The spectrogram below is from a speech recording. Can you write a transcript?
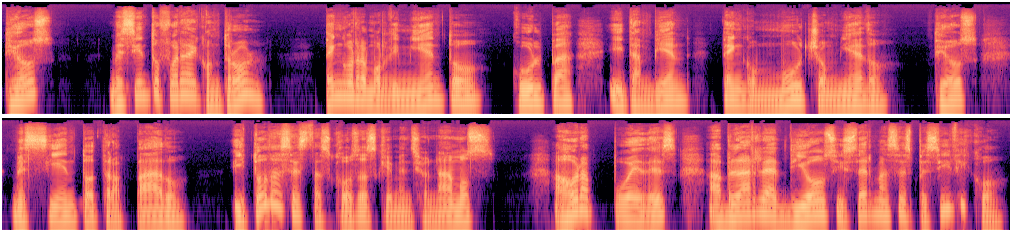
Dios, me siento fuera de control, tengo remordimiento, culpa y también tengo mucho miedo. Dios, me siento atrapado. Y todas estas cosas que mencionamos, ahora puedes hablarle a Dios y ser más específico.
